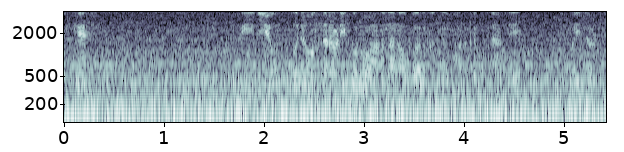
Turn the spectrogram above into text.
ഓക്കെ ഇനിയും ഒരു ഒന്നര മണിക്കൂർ വേണമെന്നാണ് അവൻ പറഞ്ഞത് മാർക്കറ്റിലാണ്ട് ദുബൈയിലാണ്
